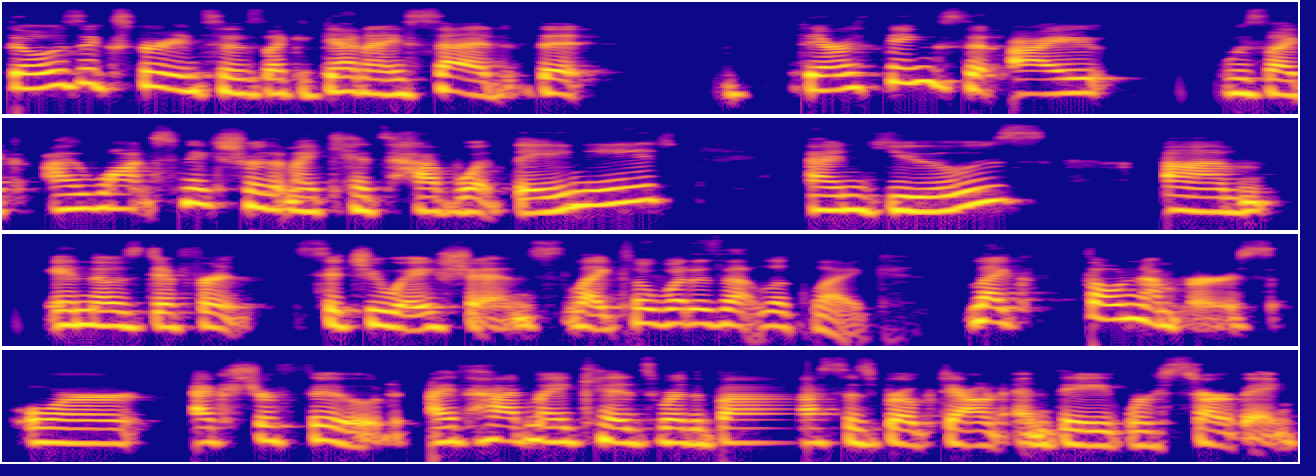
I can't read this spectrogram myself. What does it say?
those experiences, like again, I said that there are things that I was like, I want to make sure that my kids have what they need and use um, in those different situations. Like, so what does that look like? Like phone numbers or extra food. I've had my kids where the buses broke down and they were starving.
